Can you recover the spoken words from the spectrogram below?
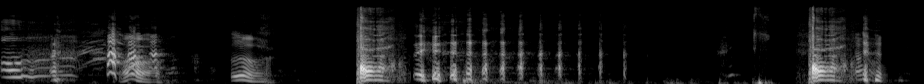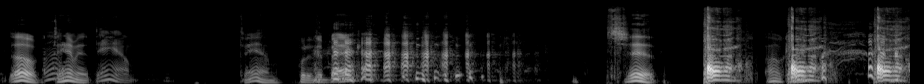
Oh. Oh, ugh. oh, damn it, Damn. damn, putting it back. Shit. Okay. okay.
